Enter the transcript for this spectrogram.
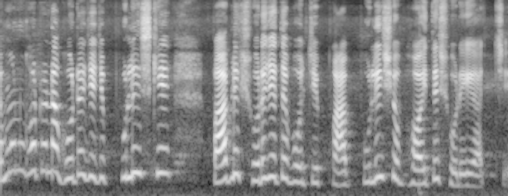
এমন ঘটনা ঘটেছে যে পুলিশকে পাবলিক সরে যেতে বলছে পুলিশও ভয়তে সরে যাচ্ছে।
